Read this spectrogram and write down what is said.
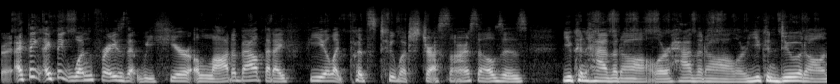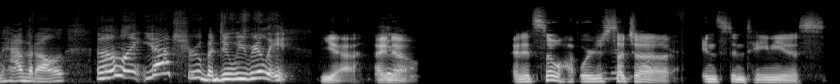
I think I think one phrase that we hear a lot about that I feel like puts too much stress on ourselves is you can have it all or have it all or you can do it all and have it all. And I'm like, yeah, true, but do we really? Yeah, I know. know. And it's so we're just such a instantaneous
